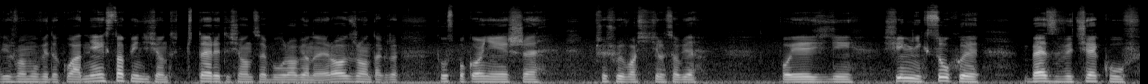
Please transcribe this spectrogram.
Już Wam mówię dokładniej. 154 tysiące był robiony rozrząd, także tu spokojnie jeszcze przyszły właściciel sobie pojeździ. Silnik suchy, bez wycieków.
